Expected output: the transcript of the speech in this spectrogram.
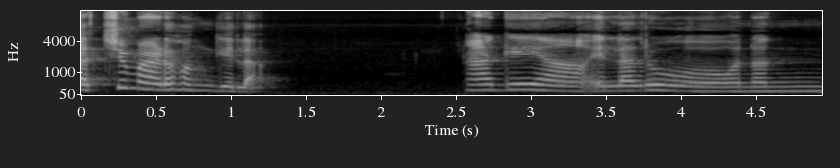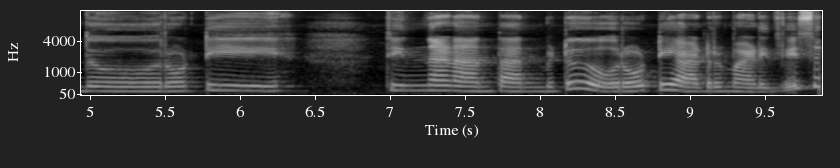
ಟಚ್ ಮಾಡೋ ಹಂಗಿಲ್ಲ. ಹಾಗೆ ಎಲ್ಲಾದರೂ ಒಂದೊಂದು ರೋಟಿ ತಿನ್ನೋಣ ಅಂತ ಅಂದ್ಬಿಟ್ಟು ರೋಟಿ ಆರ್ಡ್ರ್ ಮಾಡಿದ್ವಿ. ಸೊ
